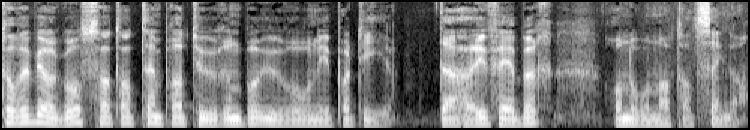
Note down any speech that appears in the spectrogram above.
Tove Bjørgaas har tatt temperaturen på uroen i partiet. Det er høy feber, og noen har tatt senga.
